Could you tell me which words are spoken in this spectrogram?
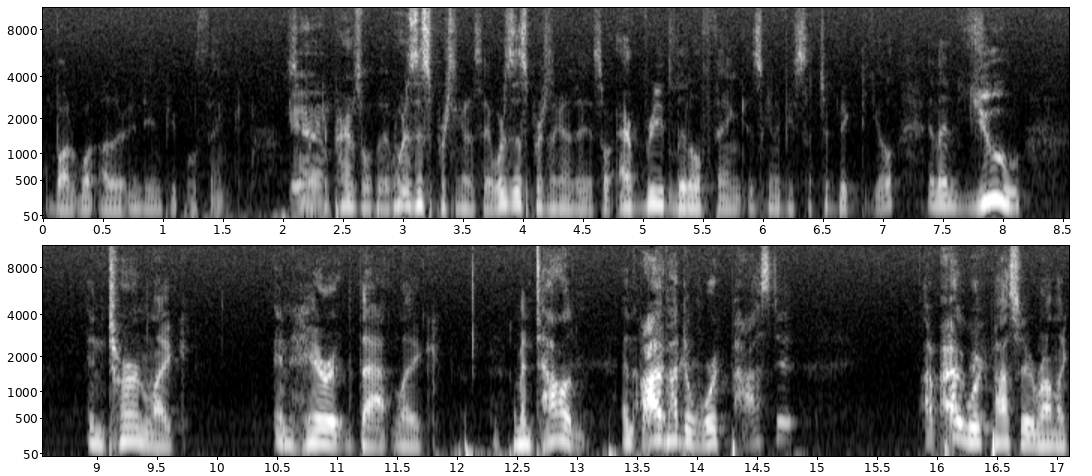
about what other Indian people think. So Yeah. like your parents will be like, "What is this person gonna say? What is this person gonna say?" So every little thing is gonna be such a big deal, and then you, in turn, like inherit that like mentality. And But- I've had to work past it. I- probably worked past it around like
